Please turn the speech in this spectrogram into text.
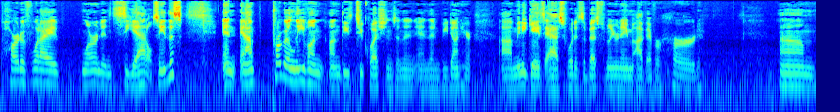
part of what I learned in Seattle. See this, and and I'm probably going to leave on, on these two questions and then and then be done here. Uh, Mini Gaze asks, "What is the best familiar name I've ever heard?" Um,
